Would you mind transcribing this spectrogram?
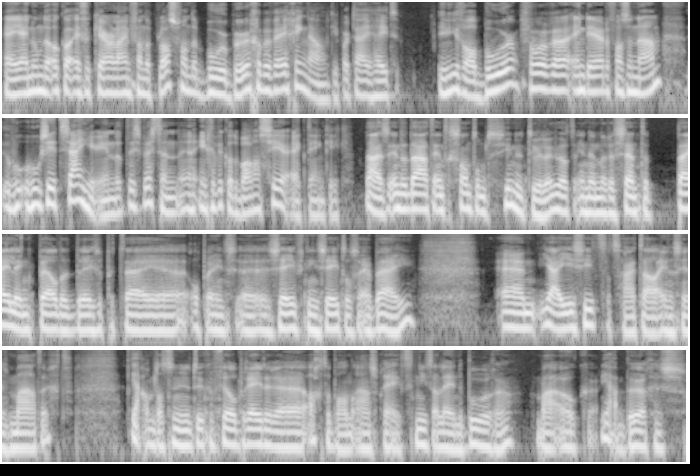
En jij noemde ook al even Caroline van der Plas van de Boer-Burgerbeweging. Nou, die partij heet in ieder geval boer voor uh, een derde van zijn naam. Hoe, hoe zit zij hierin? Dat is best een ingewikkelde balanceeract, denk ik. Nou, het is inderdaad interessant om te zien natuurlijk... dat in een recente peiling peilde deze partij uh, opeens uh, 17 zetels erbij. En ja, je ziet dat haar taal enigszins matigt. Ja, omdat ze nu natuurlijk een veel bredere achterban aanspreekt. Niet alleen de boeren, maar ook ja, burgers,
